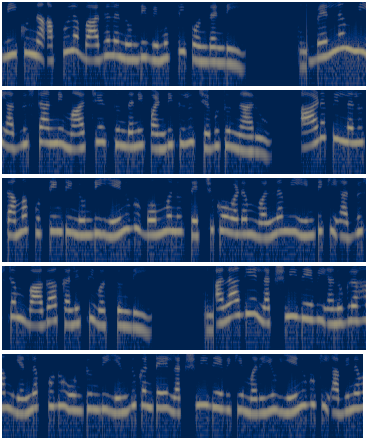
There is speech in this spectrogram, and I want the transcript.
మీకున్న అప్పుల బాధల నుండి విముక్తి పొందండి. బెల్లం మీ అదృష్టాన్ని మార్చేస్తుందని పండితులు చెబుతున్నారు. ఆడపిల్లలు తమ పుట్టింటి నుండి ఏనుగు బొమ్మను తెచ్చుకోవడం వల్ల మీ ఇంటికి అదృష్టం బాగా కలిసి వస్తుంది. అలాగే లక్ష్మీదేవి అనుగ్రహం ఎల్లప్పుడూ ఉంటుంది. ఎందుకంటే లక్ష్మీదేవికి మరియు ఏనుగుకి అభినవ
